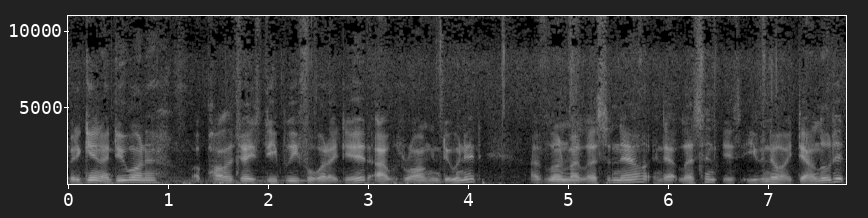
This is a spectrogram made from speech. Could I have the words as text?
But again, I do want to apologize deeply for what I did. I was wrong in doing it. I've learned my lesson now, and that lesson is even though I download it,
